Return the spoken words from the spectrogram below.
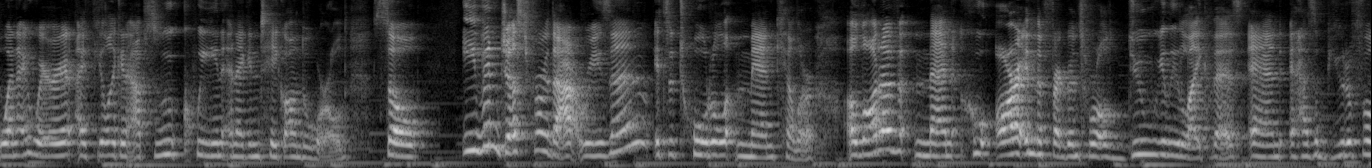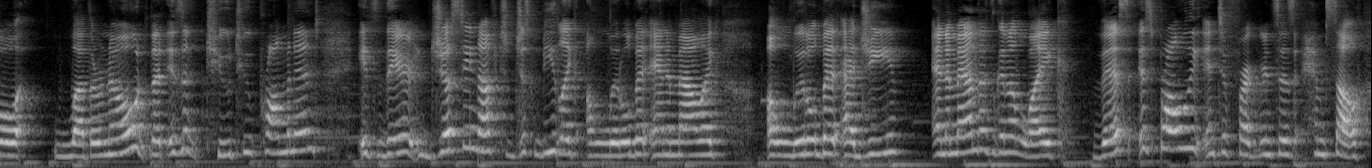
when I wear it, I feel like an absolute queen and I can take on the world. So even just for that reason, it's a total man killer. A lot of men who are in the fragrance world do really like this and it has a beautiful leather note that isn't too, too prominent. It's there just enough to just be like a little bit animalic, a little bit edgy. And a man that's gonna like this is probably into fragrances himself.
